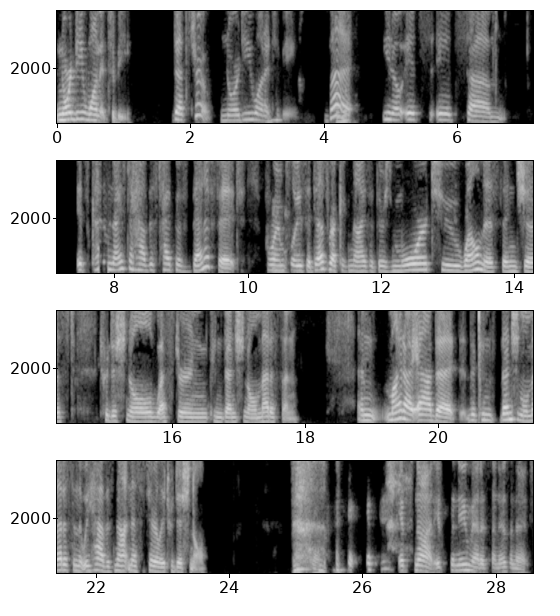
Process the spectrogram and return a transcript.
Nor do you want it to be. That's true. Nor do you want it to mm-hmm. be. But mm-hmm. you know, it's it's um, it's kind of nice to have this type of benefit for mm-hmm. employees that does recognize that there's more to wellness than just traditional Western conventional medicine. And might I add that the conventional medicine that we have is not necessarily traditional. it's not. It's the new medicine, isn't it?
